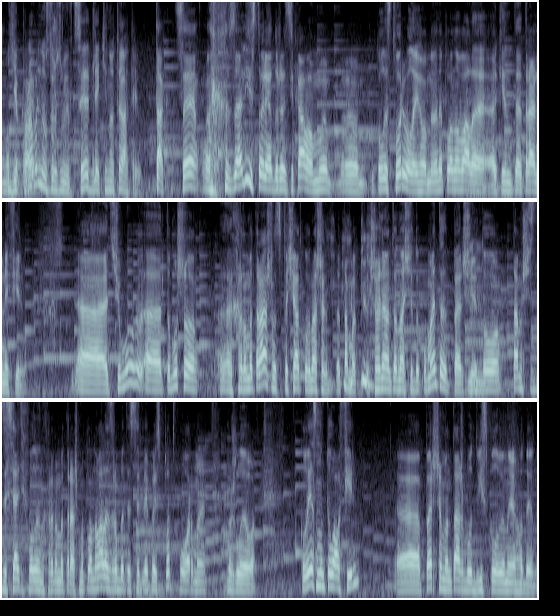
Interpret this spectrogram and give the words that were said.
Ну, Я така- правильно зрозумів, це для кінотеатрів. так, це взагалі історія дуже цікава. Ми е, коли створювали його, ми не планували е, кінотеатральний фільм. Е, Чому? Е, Тому що е, хронометраж, от спочатку в наших там, якщо глянути наші документи перші, Мгм. то там 60 хвилин хронометраж. Ми планували зробити це для якоїсь платформи, можливо. Коли я змонтував фільм, е, перший монтаж був 2,5 години.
